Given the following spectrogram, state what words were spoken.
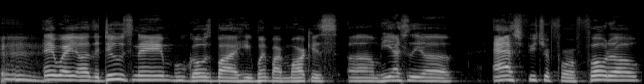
Anyway, uh, the dude's name who goes by he went by Marcus. Um, he actually uh asked Future for a photo.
